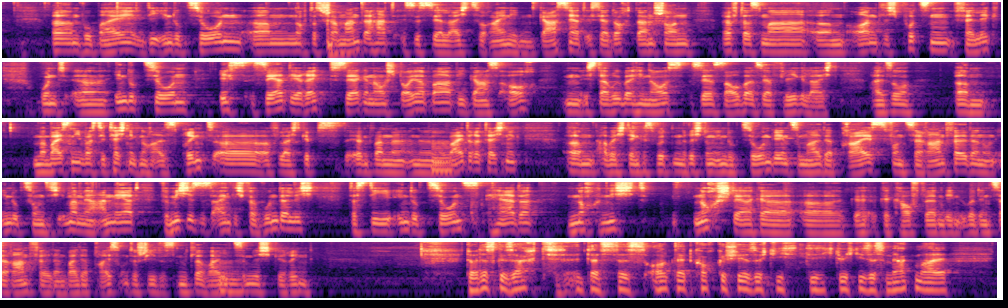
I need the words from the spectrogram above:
Ähm, wobei die Induktion ähm, noch das Charmante hat, ist es sehr leicht zu reinigen. Gasherd ist ja doch dann schon öfters mal ähm, ordentlich putzenfällig und äh, Induktion ist sehr direkt, sehr genau steuerbar, wie Gas auch, ist darüber hinaus sehr sauber, sehr pflegeleicht. Also ähm, man weiß nie, was die Technik noch alles bringt. Äh, vielleicht gibt es irgendwann eine, eine mhm. weitere Technik. Ähm, aber ich denke, es wird in Richtung Induktion gehen, zumal der Preis von Ceranfeldern und Induktion sich immer mehr annähert. Für mich ist es eigentlich verwunderlich, dass die Induktionsherde noch nicht noch stärker äh, ge gekauft werden gegenüber den Ceranfeldern, weil der Preisunterschied ist mittlerweile mhm. ziemlich gering. Du hattest gesagt, dass das All-Clad-Kochgeschirr sich durch dieses Merkmal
